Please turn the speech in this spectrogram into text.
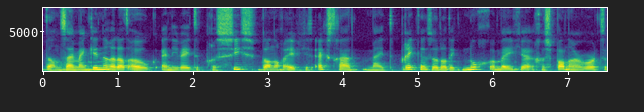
dan zijn mijn kinderen dat ook. En die weten precies dan nog eventjes extra mij te prikken, zodat ik nog een beetje gespannen word.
